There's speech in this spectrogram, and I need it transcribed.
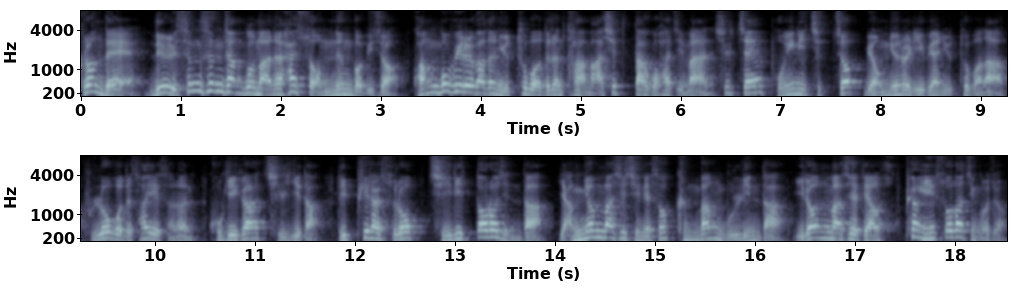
그런데 늘 승승장구만을 할 수 없는 법이죠. 광고비를 받은 유튜버들은 다 맛있다고 하지만 실제 본인이 직접 명륜을 리뷰한 유튜버나 블로거들 사이에서는 고기가 질기다, 리필할수록 질이 떨어진다, 양념 맛이 진해서 금방 물린다 이런 맛에 대한 혹평이 쏟아진 거죠.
